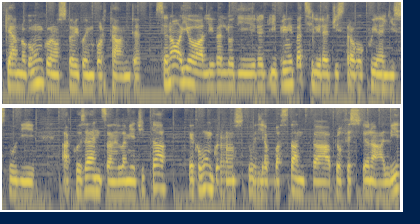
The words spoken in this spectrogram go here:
che hanno comunque uno storico importante. Se no io a livello di reg- i primi pezzi li registravo qui negli studi a Cosenza, nella mia città, che comunque erano studi abbastanza professionali.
